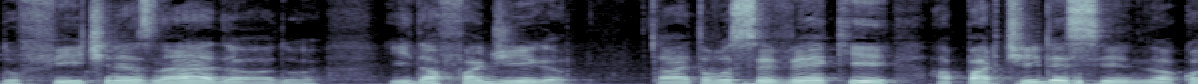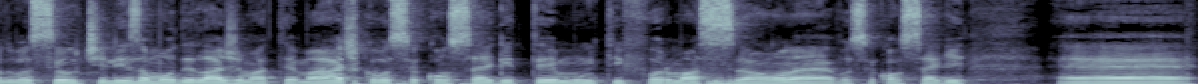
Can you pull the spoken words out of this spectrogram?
do fitness né, do, do e da fadiga. Tá? Então você vê que a partir desse, quando você utiliza a modelagem matemática, você consegue ter muita informação, né? Você consegue é,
